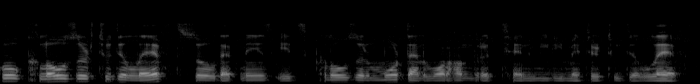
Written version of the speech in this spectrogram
go closer to the left, so that means it's closer more than 110 millimeter to the left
